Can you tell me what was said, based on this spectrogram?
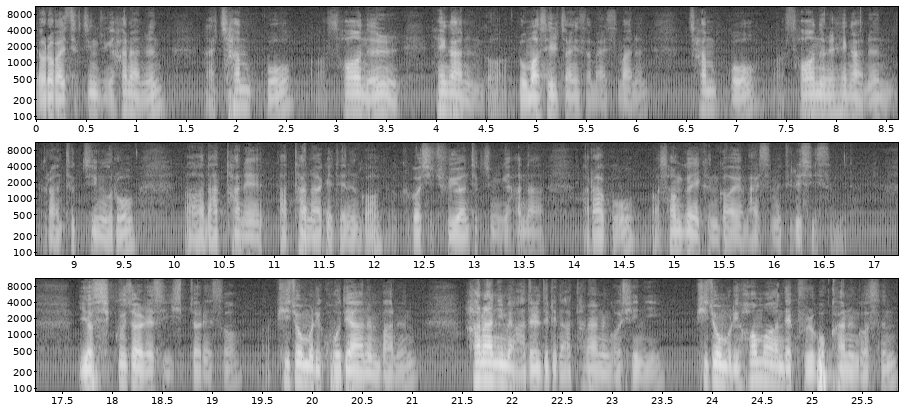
여러 가지 특징 중에 하나는 참고 선을 행하는 것. 로마서 1장에서 말씀하는 참고 선을 행하는 그러한 특징으로 어, 나타내 나타나게 되는 것. 그것이 주요한 특징 중에 하나라고 성경의 근거하여 말씀을 드릴 수 있습니다. 이어서 19절에서 20절에서 피조물이 고대하는 바는 하나님의 아들들이 나타나는 것이니 피조물이 허무한데 굴복하는 것은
